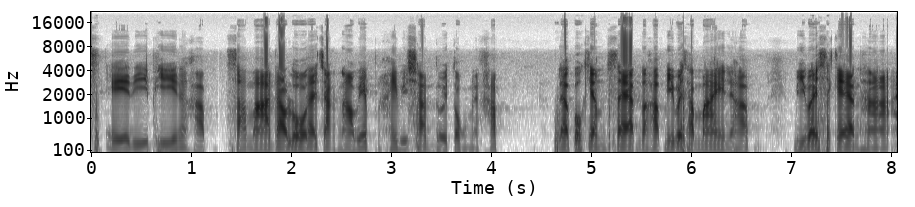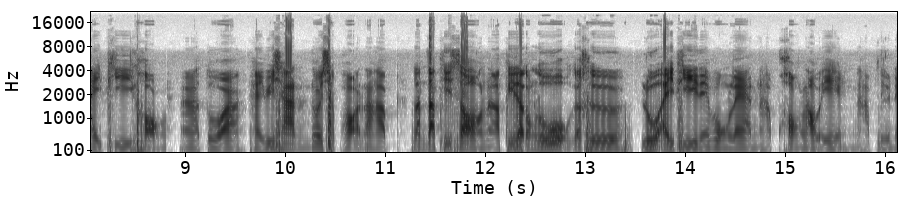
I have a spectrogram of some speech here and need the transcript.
SADP นะครับ สามารถดาวน์โหลดได้จากหน้าเว็บ Hivision โดยตรงนะครับ แล้วโปรแกรม SAP นะครับ มีไว้ทำไมนะครับ มีไว้สแกนหา IP ของอตัว Hivision โดยเฉพาะนะครับลำดับที่2นะครับที่เราต้องรู้ก็คือรู้ IP ในวงแลนนะครับของเราเองนะครับหรือใน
